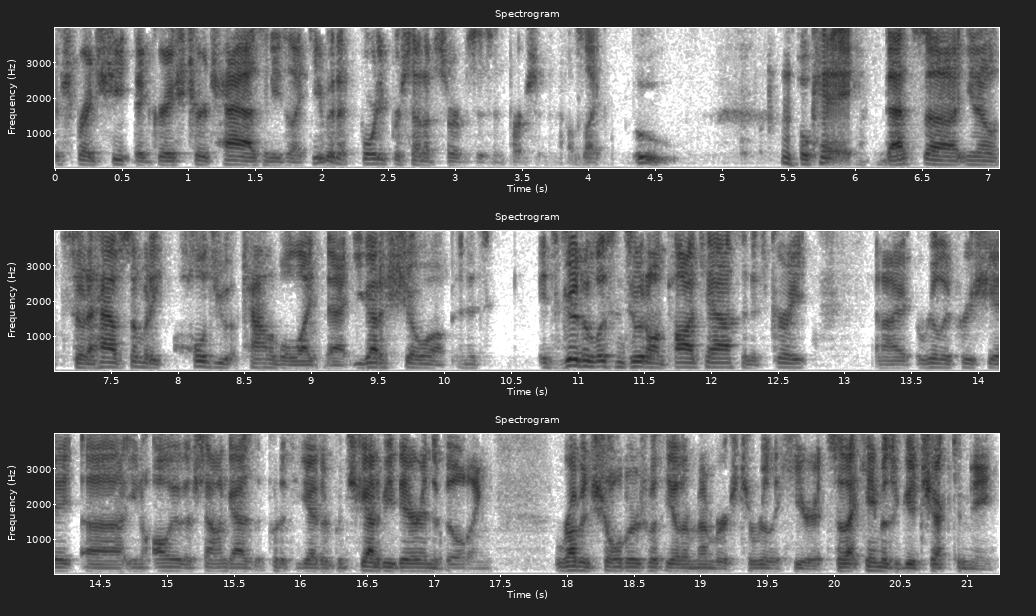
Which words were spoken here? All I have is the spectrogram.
spreadsheet that Grace Church has, and he's like, "You've been at forty percent of services in person." I was like, "Ooh, okay, that's uh, you know." So to have somebody hold you accountable like that, you got to show up, and it's it's good to listen to it on podcast, and it's great and I really appreciate uh, you know all the other sound guys that put it together. But you got to be there in the building, rubbing shoulders with the other members to really hear it. So that came as a good check to me.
